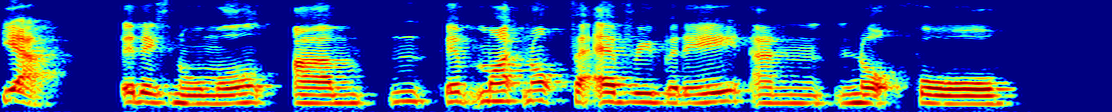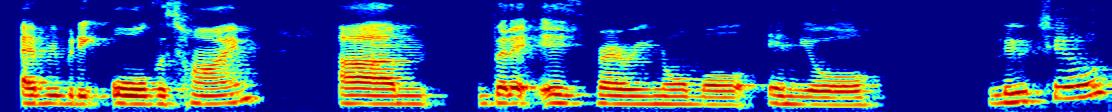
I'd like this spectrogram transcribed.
yeah it is normal um it might not for everybody and not for everybody all the time um but it is very normal in your luteal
